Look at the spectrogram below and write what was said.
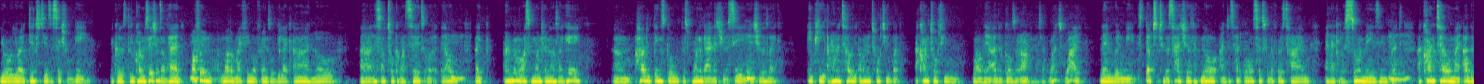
your your identity as a sexual being? Because through conversations I've had, often a lot of my female friends will be like, ah, no, uh, let's not talk about sex. Or I'll, like, I remember asking one friend, I was like, hey, um, how did things go with this one guy that she was seeing? And she was like, AP, I want to tell you, I want to talk to you, but I can't talk to you while there are other girls around. And I was like, what? Why? And then when we stepped to the side, she was like, no, I just had oral sex for the first time, and like it was so amazing, but I can't tell my other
